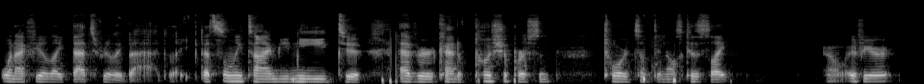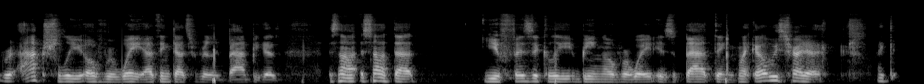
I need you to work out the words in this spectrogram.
when I feel like that's really bad. Like that's the only time you need to ever kind of push a person towards something else because like you know, if you're actually overweight, I think that's really bad because it's not it's not that you physically being overweight is a bad thing. Like I always try to like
